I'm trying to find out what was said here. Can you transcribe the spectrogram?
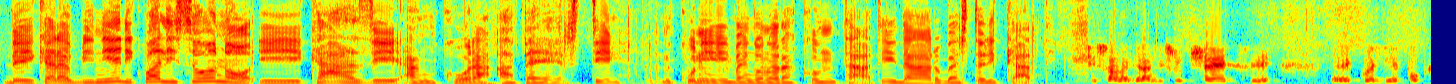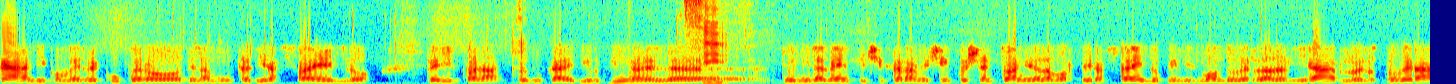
dei Carabinieri. Quali sono i casi ancora aperti? Alcuni vengono raccontati da Roberto Riccardi. Ci sono grandi successi, eh, quelli epocali come il recupero della muta di Raffaello per il Palazzo Ducale di Urbino. Nel sì. 2020 ci saranno i 500 anni dalla morte di Raffaello, quindi il mondo verrà ad ammirarlo e lo troverà.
